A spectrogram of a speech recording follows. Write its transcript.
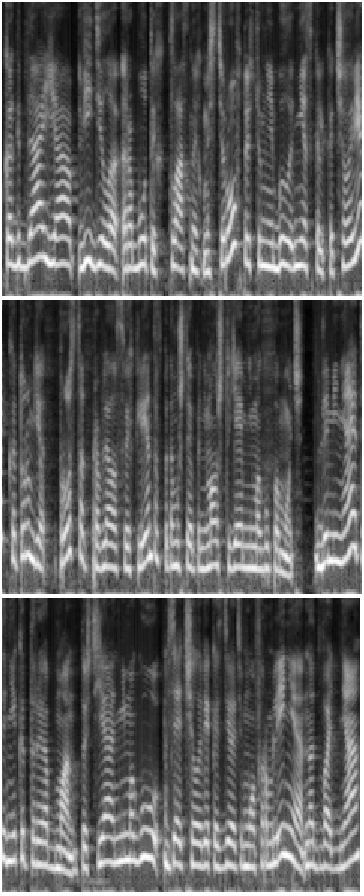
когда я видела работы классных мастеров, то есть у меня было несколько человек, которым я просто отправляла своих клиентов, потому что я понимала, что я им не могу помочь. Для меня это некоторый обман. То есть я не могу взять человека, сделать ему оформление на два дня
